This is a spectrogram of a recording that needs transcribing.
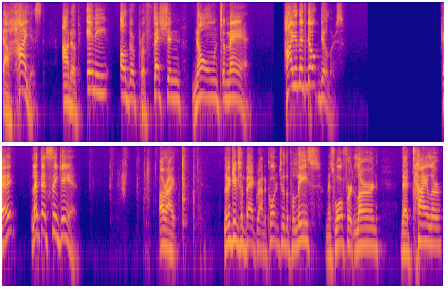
the highest out of any other profession known to man, higher than dope dealers. Okay, let that sink in. All right. Let me give you some background. According to the police, Ms. Wolford learned that Tyler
